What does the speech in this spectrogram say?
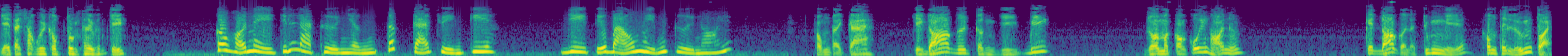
Vậy tại sao ngươi không tuân theo thánh chỉ? Câu hỏi này chính là thừa nhận tất cả chuyện kia. Di Tiểu Bảo mỉm cười nói. Phong đại ca, chuyện đó ngươi cần gì biết? Rồi mà còn cố ý hỏi nữa. Cái đó gọi là trung nghĩa, không thể lưỡng toàn.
